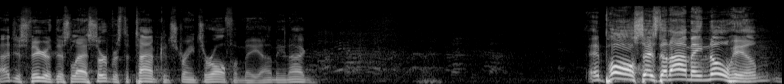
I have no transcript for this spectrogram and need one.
I just figured this last service, the time constraints are off of me. I mean, I. And Paul says that I may know him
